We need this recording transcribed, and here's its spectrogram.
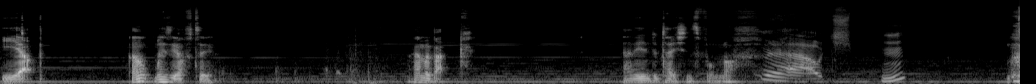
yep. Oh, where's he off to? And we're back. And the indentation's fallen off. ouch. Hmm?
